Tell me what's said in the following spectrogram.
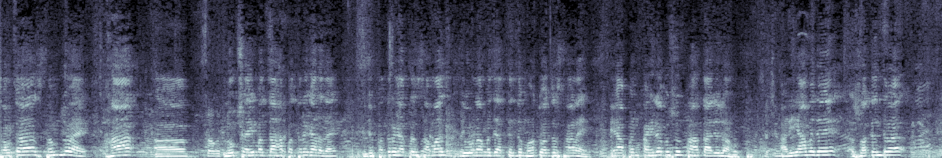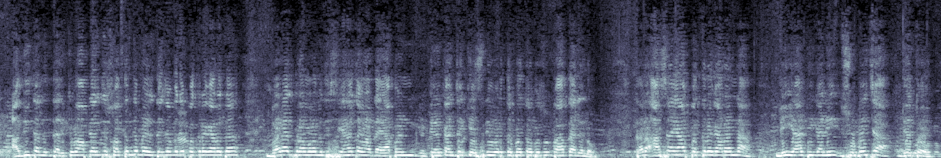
चौथा स्तंभ जो आहे हा लोकशाहीमधला हा पत्रकारच आहे. म्हणजे पत्रकाराचं समाज जीवनामध्ये अत्यंत महत्वाचं स्थान आहे. हे आपण पहिल्यापासून पाहत आलेलो आहोत. आणि यामध्ये स्वातंत्र्य आधीच्या नंतर किंवा आपल्याला जे स्वातंत्र्य मिळेल त्याच्यामध्ये पत्रकाराचा बऱ्याच प्रमाणामध्ये सिंहाचा वाटा आहे. आपण टिळकांच्या केसरी वृत्तपत्रापासून पाहत आलेलो तर अशा या पत्रकारांना मी या ठिकाणी शुभेच्छा देतो.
